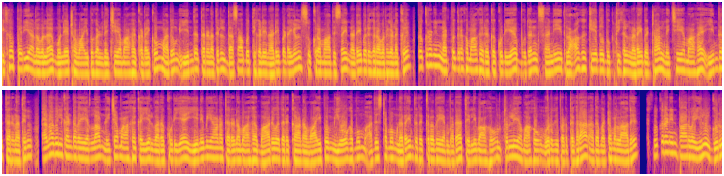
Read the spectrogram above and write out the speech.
மிக பெரிய அளவுல முன்னேற்றம் வாய்ப்புகள் நிச்சயமாக கிடைக்கும். அதுவும் இந்த தருணத்தில் தசாபுத்திகளின் அடிப்படையில் சுக்கிரமாதிசை நடைபெறுகிறவர்களுக்கு சுக்கரனின் நட்பு கிரகமாக இருக்கக்கூடிய புதன் சனி ராகு கேது புக்திகள் நடைபெற்றால் நிச்சயமாக இந்த தருணத்தில் கனவில் கண்டவை எல்லாம் நிஜமாக கையில் வரக்கூடிய இனிமையான தருணமாக மாறுவதற்கான வாய்ப்பும் யோகமும் அதிர்ஷ்டமும் நிறைந்திருக்கிறது என்பதை தெளிவாகவும் துல்லியமாகவும் உறுதிப்படுத்துகிறார். அது மட்டுமல்லாது சுக்கரனின் பார்வையில் குரு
